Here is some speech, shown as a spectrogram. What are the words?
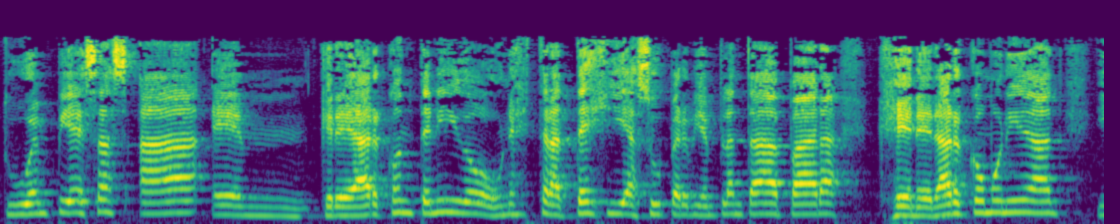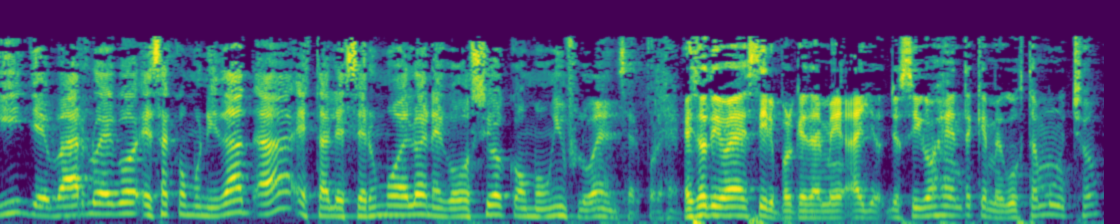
tú empiezas a em, crear contenido una estrategia súper bien plantada para generar comunidad y llevar luego esa comunidad a establecer un modelo de negocio como un influencer, por ejemplo. Eso te iba a decir, porque también hay- yo sigo gente que me gusta mucho,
